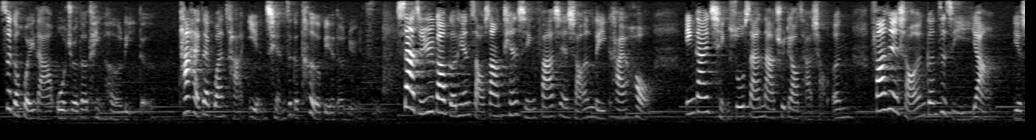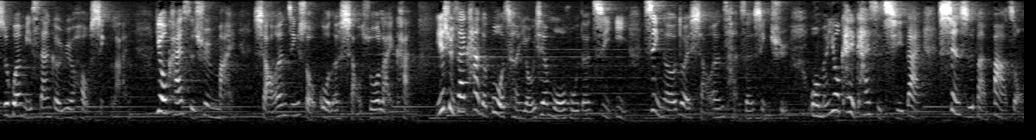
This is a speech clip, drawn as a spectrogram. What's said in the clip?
这个回答我觉得挺合理的。他还在观察眼前这个特别的女子。下集预告：隔天早上，天行发现小恩离开后。应该请苏珊娜去调查小恩，发现小恩跟自己一样，也是昏迷三个月后醒来，又开始去买小恩经手过的小说来看。也许在看的过程有一些模糊的记忆，进而对小恩产生兴趣。我们又可以开始期待现实版霸总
